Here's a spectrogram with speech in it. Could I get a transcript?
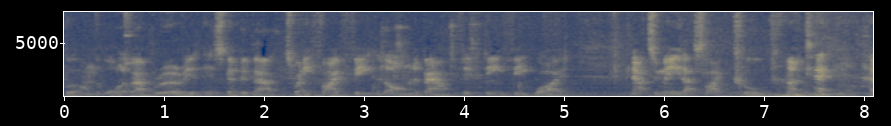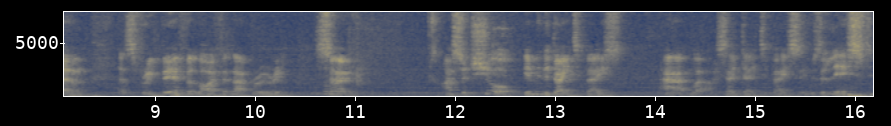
put on the wall of our brewery. It's going to be about 25 feet long and about 15 feet wide. Now to me that's like, cool, okay, um, that's free beer for life at that brewery. So I said, sure, give me the database uh, well, I say database, it was a list,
